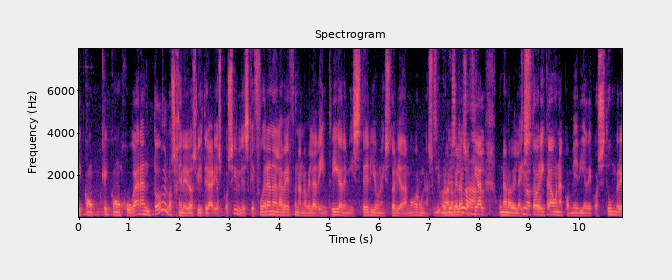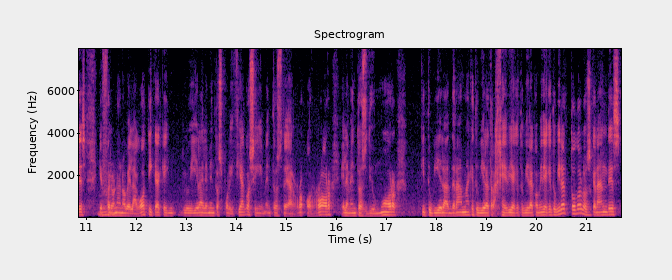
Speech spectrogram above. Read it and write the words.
que, con- que conjugaran todos los géneros literarios posibles, que fueran a la vez una novela de intriga, de misterio, una historia de amor, una, Sí, novela iba- social, una novela histórica, una comedia de costumbres, que fuera una novela gótica, que incluyera elementos policíacos, elementos de horror, elementos de humor, que tuviera drama, que tuviera tragedia, que tuviera comedia, que tuviera todos los grandes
